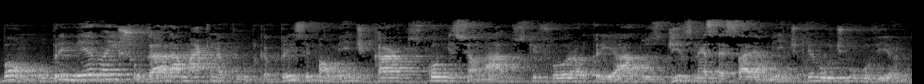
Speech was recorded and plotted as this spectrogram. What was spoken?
Bom, o primeiro é enxugar a máquina pública, principalmente cargos comissionados que foram criados desnecessariamente pelo último governo.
